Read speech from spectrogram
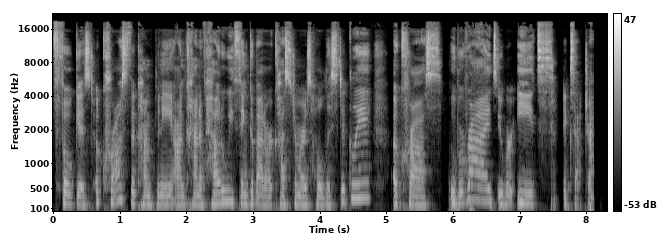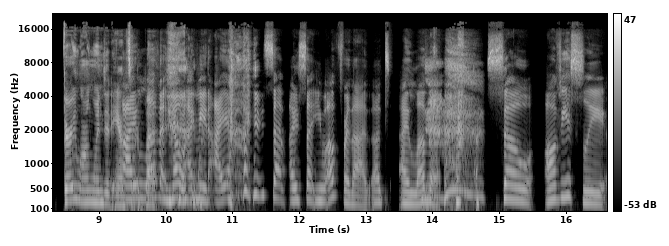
focused across the company on kind of how do we think about our customers holistically across Uber Rides, Uber Eats, etc. Very long-winded answer. I love but... it. No, I mean, I, I set I set you up for that. That's I love it. so obviously,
